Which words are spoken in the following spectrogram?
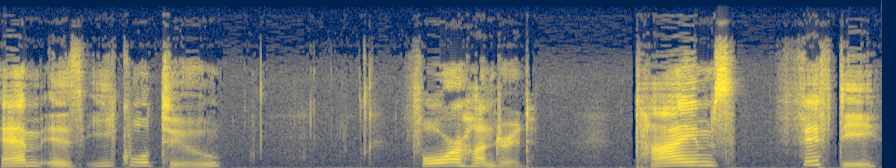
m is equal to 400 times 50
